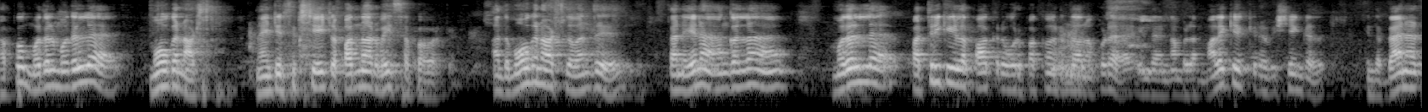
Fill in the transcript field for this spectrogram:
அப்போ முதல் முதல்ல மோகன் ஆர்ட்ஸ் நைன்டீன் சிக்ஸ்டி எயிட்டில் பதினாறு வயசு அப்போ அவருக்கு. அந்த மோகன் ஆர்ட்ஸில் வந்து தன் ஏன்னா அங்கெல்லாம் முதல்ல பத்திரிகைகளை பார்க்குற ஒரு பக்கம் இருந்தாலும் கூட இந்த நம்மளை மலைக்க வைக்கிற விஷயங்கள் இந்த பேனர்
